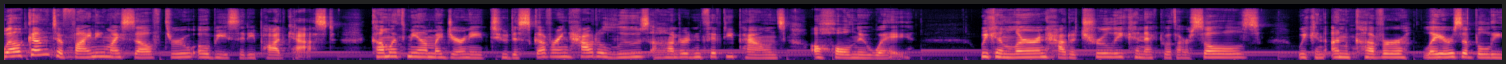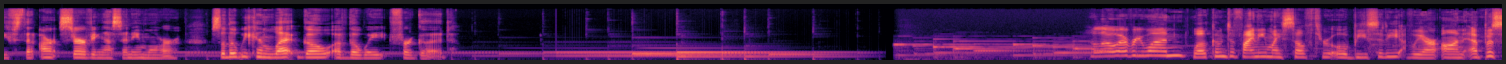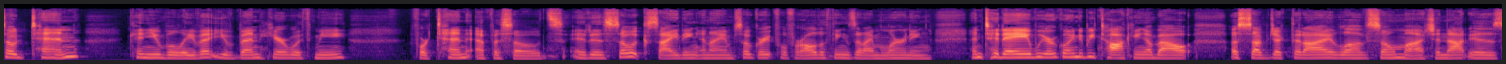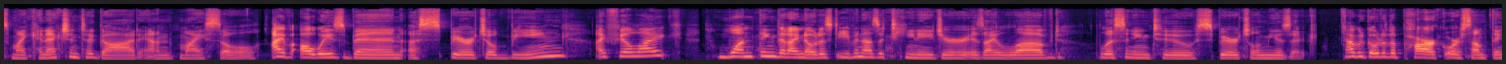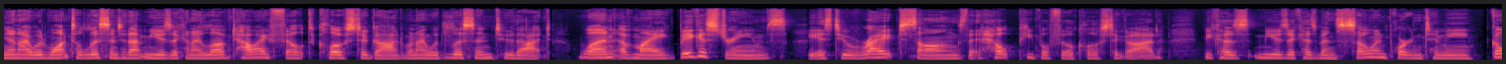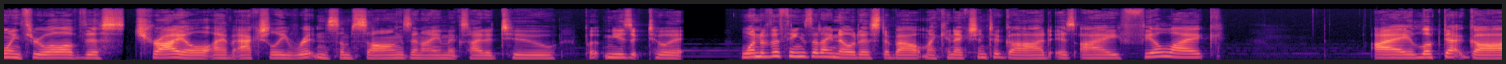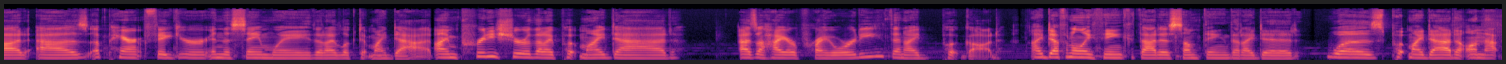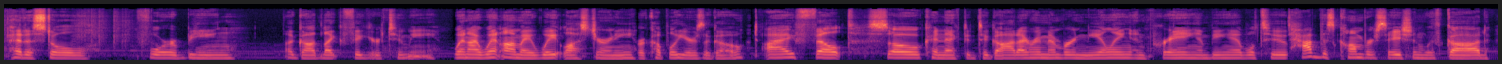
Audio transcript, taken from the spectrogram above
Welcome to Finding Myself Through Obesity podcast. Come with me on my journey to discovering how to lose 150 pounds a whole new way. We can learn how to truly connect with our souls. We can uncover layers of beliefs that aren't serving us anymore so that we can let go of the weight for good. Hello, everyone. Welcome to Finding Myself Through Obesity. We are on episode 10. Can you believe it? You've been here with me for 10 episodes. It is so exciting, and I am so grateful for all the things that I'm learning. And today we are going to be talking about a subject that I love so much, and that is my connection to God and my soul. I've always been a spiritual being, I feel like. One thing that I noticed even as a teenager is I loved listening to spiritual music. I would go to the park or something and I would want to listen to that music, and I loved how I felt close to God when I would listen to that. One of my biggest dreams is to write songs that help people feel close to God because music has been so important to me. Going through all of this trial, I've actually written some songs and I am excited to put music to it. One of the things that I noticed about my connection to God is I feel like I looked at God as a parent figure in the same way that I looked at my dad. I'm pretty sure that I put my dad as a higher priority than I put God. I definitely think that is something that I did was put my dad on that pedestal for being a godlike figure to me. When I went on my weight loss journey a couple years ago, I felt so connected to God. I remember kneeling and praying and being able to have this conversation with God.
